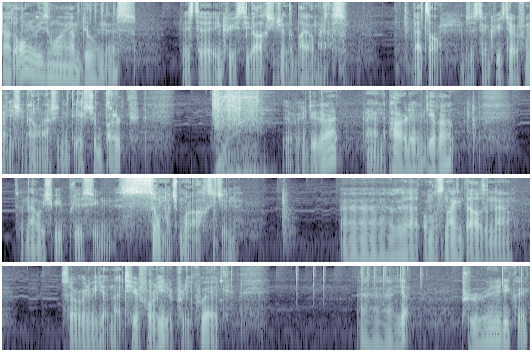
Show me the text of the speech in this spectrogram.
Now the only reason why I'm doing this is to increase the oxygen the biomass. That's all. Just to increase terraformation. I don't actually need the extra bark. So we're going to do that. And the power didn't give up. So now we should be producing so much more oxygen. Uh, look at that, almost 9,000 now. So we're going to be getting that tier 4 heater pretty quick. Uh, yep, pretty quick.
